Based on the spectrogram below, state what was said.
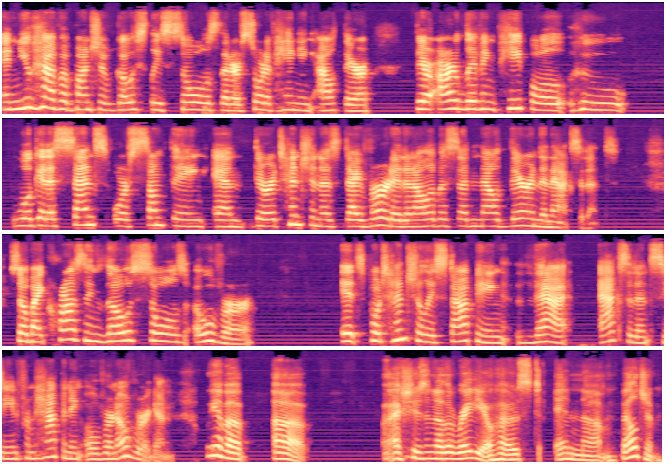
and you have a bunch of ghostly souls that are sort of hanging out there, there are living people who will get a sense or something and their attention is diverted and all of a sudden now they're in an accident so by crossing those souls over it's potentially stopping that accident scene from happening over and over again. We have a uh actually is another radio host in um, belgium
